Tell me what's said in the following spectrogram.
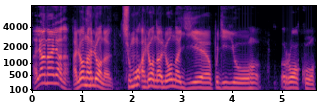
Альона, Альона! Альона Альона. Чому Альона Альона є подією року?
